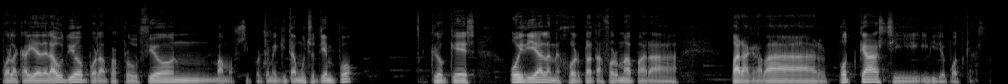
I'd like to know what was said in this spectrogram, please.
por la calidad del audio, por la postproducción, vamos, sí, porque me quita mucho tiempo, creo que es hoy día la mejor plataforma para, para grabar podcast y, y video podcast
